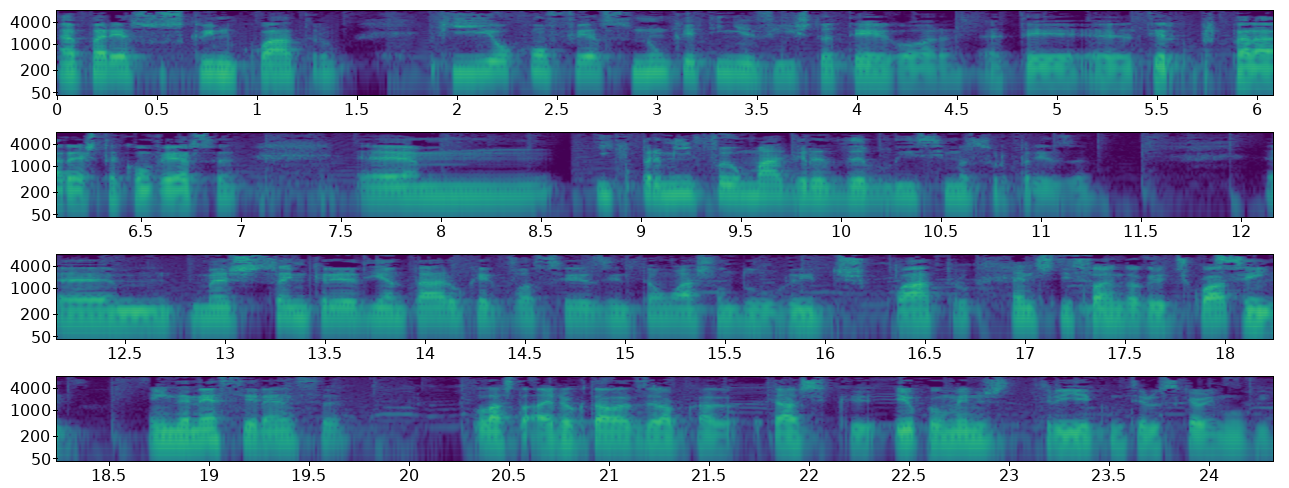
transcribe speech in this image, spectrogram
aparece o Scream 4, que eu confesso nunca tinha visto até agora, até eh, ter que preparar esta conversa, um, e que para mim foi uma agradabilíssima surpresa. Um, mas sem me querer adiantar, o que é que vocês então acham do Gritos 4? Antes disso, só ainda ao Gritos 4, Sim. ainda nessa herança, lá está, era o que estava a dizer há bocado. Eu Acho que eu pelo menos teria que meter o Scary Movie.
